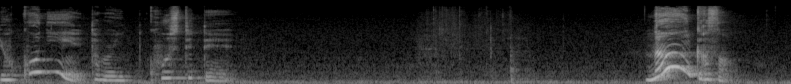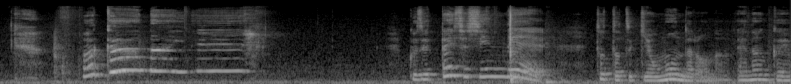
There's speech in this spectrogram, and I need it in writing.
横に多分こうしてて。なんかさ。わかんないね。これ絶対写真で撮った時思うんだろうな。えなんかやっ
